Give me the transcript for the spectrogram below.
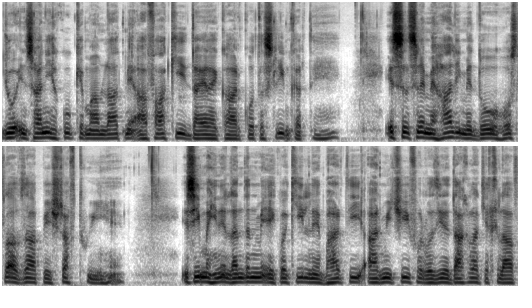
جو انسانی حقوق کے معاملات میں آفاقی دائرہ کار کو تسلیم کرتے ہیں۔ اس سلسلے میں حال ہی میں دو حوصلہ افزا پیش رفت ہوئی ہیں۔ اسی مہینے لندن میں ایک وکیل نے بھارتی آرمی چیف اور وزیر داخلہ کے خلاف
